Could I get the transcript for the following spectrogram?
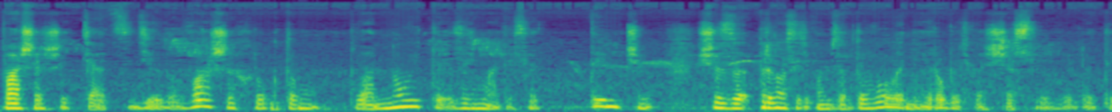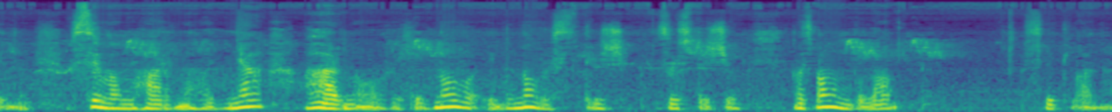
ваше життя це діло ваших рук, тому плануйте займатися тим, чим що приносить вам задоволення і робить вас щасливою людиною. Всім вам гарного дня, гарного вихідного і до нових зустрічей. А з вами була Світлана.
